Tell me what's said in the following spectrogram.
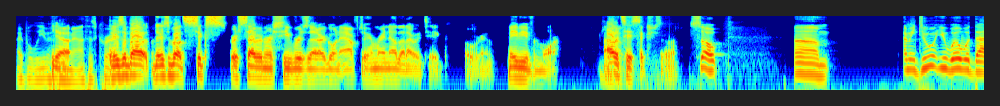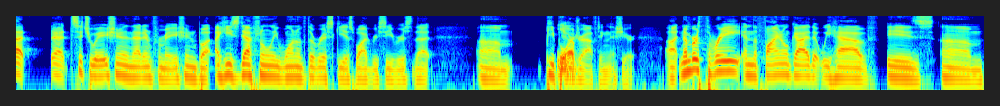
I believe, if Yeah. my math is correct. There's about there's about six or seven receivers that are going after him right now that I would take over him, maybe even more. I would say six or seven. So, um, I mean, do what you will with that that situation and that information, but he's definitely one of the riskiest wide receivers that um people Yeah. are drafting this year. Uh, number three, and the final guy that we have is um,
